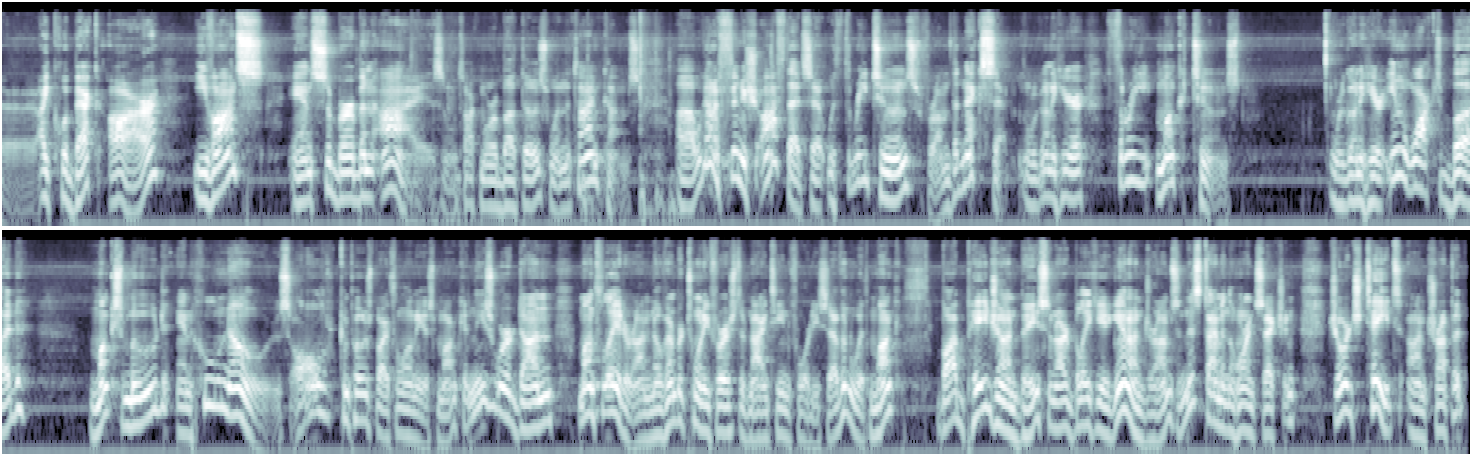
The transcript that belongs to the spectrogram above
uh, Quebec are Evonce and Suburban Eyes. And we'll talk more about those when the time comes. Uh, we're going to finish off that set with three tunes from the next set. We're going to hear three Monk tunes. We're going to hear In Walked Bud, Monk's Mood, and Who Knows, all composed by Thelonious Monk, and these were done a month later on November 21st of 1947 with Monk, Bob Paige on bass, and Art Blakey again on drums, and this time in the horn section, George Taitt on trumpet,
